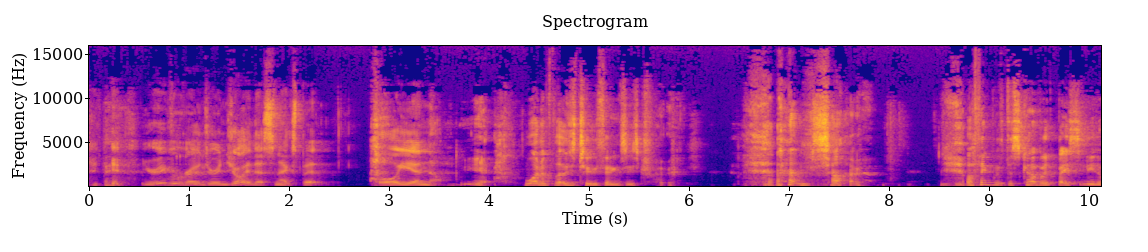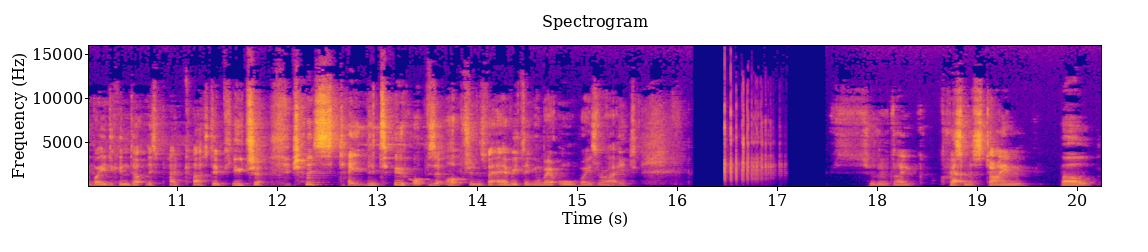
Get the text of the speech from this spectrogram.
You're either going to enjoy this next bit, or you're not. Yeah, one of those two things is true. and um, so, I think we've discovered basically the way to conduct this podcast in future. Just state the two opposite options for everything, and we're always right. Sort of like Christmas time. Uh, well,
